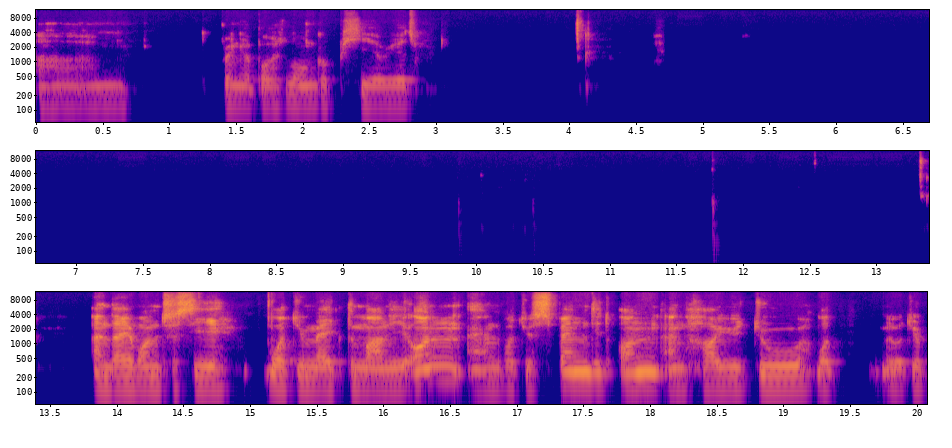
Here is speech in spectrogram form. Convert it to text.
um, bring up a longer period. and they want to see what you make the money on and what you spend it on and how you do what, what your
